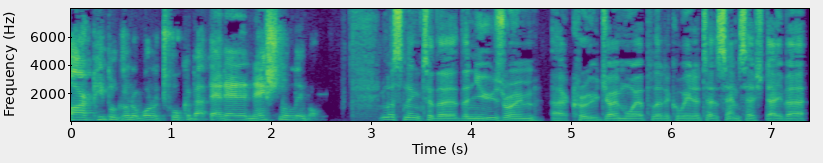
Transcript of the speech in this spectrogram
are people going to want to talk about that at a national level? Listening to the, the newsroom uh, crew, Jo Moir, political editor, Sam Sachdeva,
